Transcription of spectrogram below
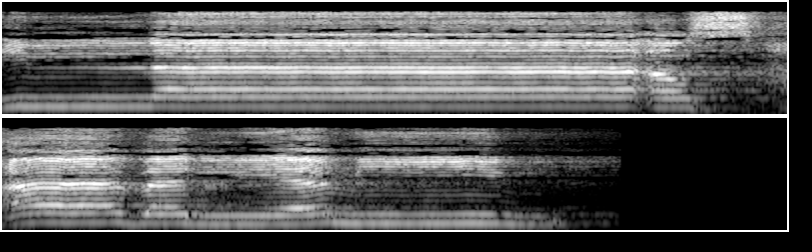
إِلَّا أَصْحَابَ الْيَمِينِ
